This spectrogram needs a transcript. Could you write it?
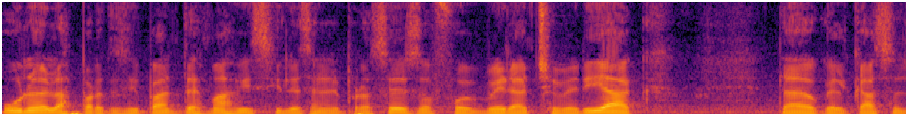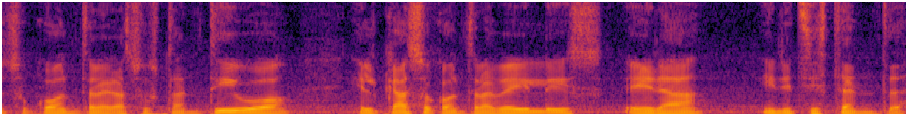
Uno de los participantes más visibles en el proceso fue Vera Cheveriak, dado que el caso en su contra era sustantivo y el caso contra Baylis era inexistente.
